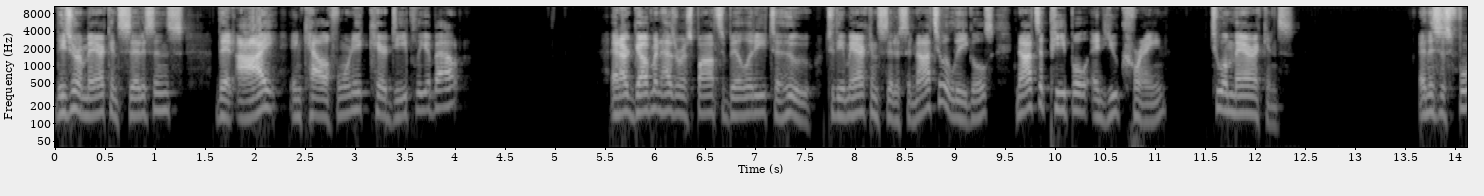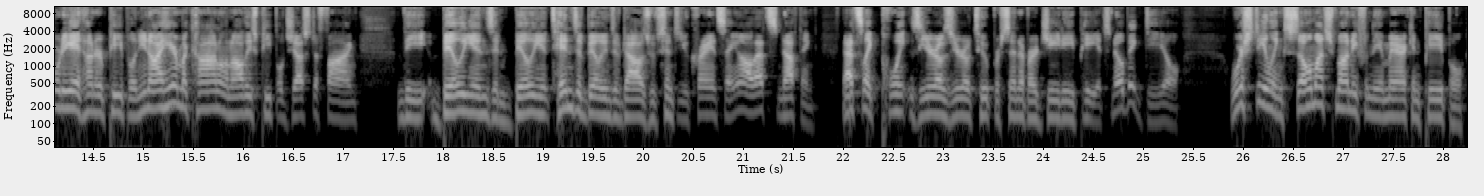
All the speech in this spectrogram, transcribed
These are American citizens that I in California care deeply about. And our government has a responsibility to who? To the American citizen, not to illegals, not to people in Ukraine, to Americans. And this is 4,800 people. And, you know, I hear McConnell and all these people justifying the billions and billion, tens of billions of dollars we've sent to Ukraine saying, oh, that's nothing. That's like 0.002% of our GDP. It's no big deal. We're stealing so much money from the American people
